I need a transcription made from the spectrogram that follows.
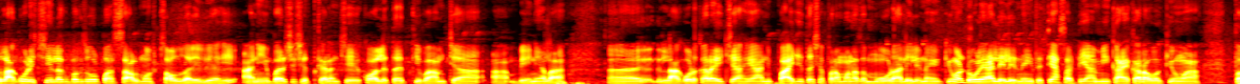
लागवडीची लगभग जवळपास ऑलमोस्ट चालू झालेली आहे आणि बरेचसे शेतकऱ्यांचे कॉल येत आहेत की बा आमच्या बेण्याला लागवड करायची आहे आणि पाहिजे तशा प्रमाणात मोड आलेले नाही किंवा डोळे आलेले नाही तर त्यासाठी आम्ही काय करावं किंवा प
